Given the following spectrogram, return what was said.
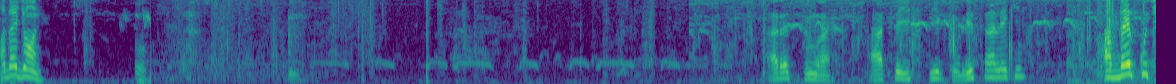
अबे जॉन। अरे सुअर आते इतनी कुड़ी साले की। अबे कुछ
